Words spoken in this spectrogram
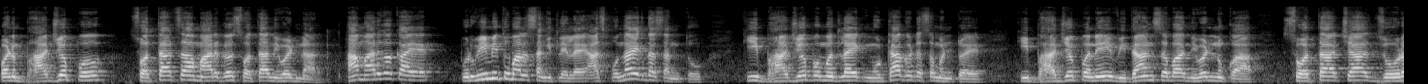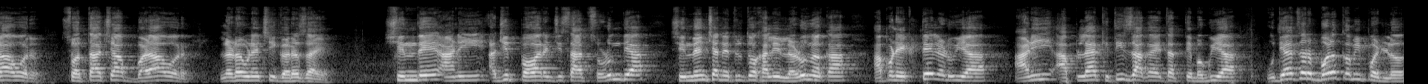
पण भाजप स्वतःचा मार्ग स्वतः निवडणार. हा मार्ग काय आहे? पूर्वी मी तुम्हाला सांगितलेला आहे आज पुन्हा एकदा सांगतो की भाजपमधला एक मोठा गट असं म्हणतो आहे की भाजपने विधानसभा निवडणुका स्वतःच्या जोरावर स्वतःच्या बळावर लढवण्याची गरज आहे. शिंदे आणि अजित पवार यांची साथ सोडून द्या. शिंदेच्या नेतृत्वाखाली लढू नका. आपण एकटे लढूया आणि आपल्या किती जागा येतात ते बघूया. उद्या जर बळ कमी पडलं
